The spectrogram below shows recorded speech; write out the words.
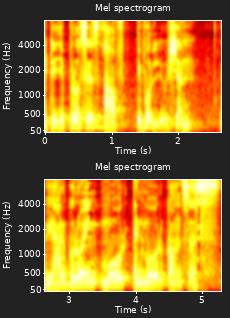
it is a process of evolution we are growing more and more conscious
